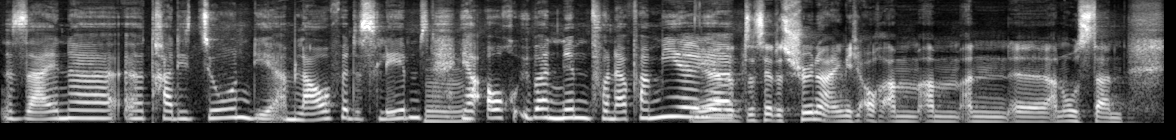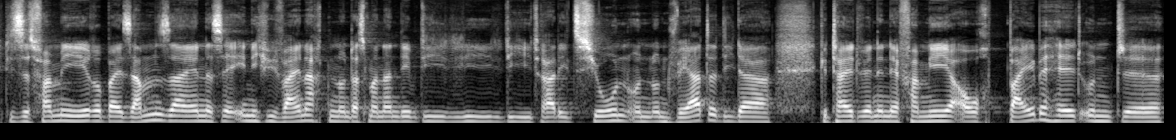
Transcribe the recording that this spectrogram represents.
seine äh, Tradition, die er im Laufe des Lebens mhm. ja auch übernimmt von der Familie. Ja, das ist ja das Schöne eigentlich auch am, am, an, äh, an Ostern. Dieses familiäre Beisammensein, das ist ja ähnlich wie Weihnachten und dass man dann die, die, die, Tradition und, und Werte, die da geteilt werden in der Familie, auch beibehält und äh,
